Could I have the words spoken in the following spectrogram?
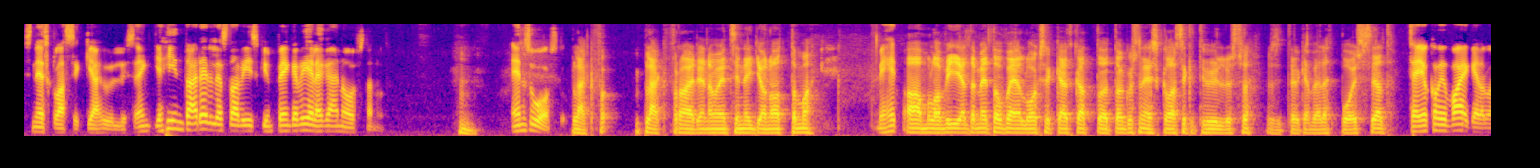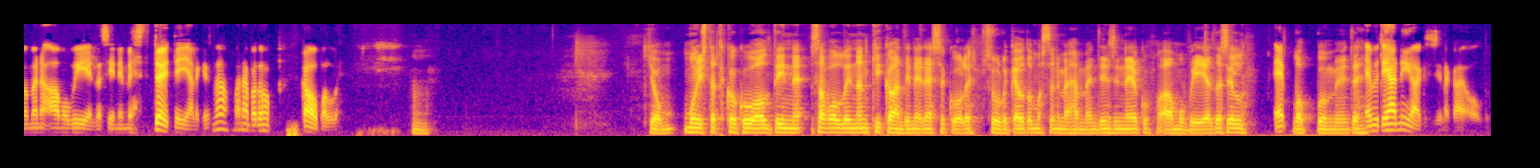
SNES-klassikkia hyllyssä. En, ja hinta edelleen 150, enkä vieläkään ostanut. Hmm. En suostu. Black, Black Fridayna menet sinne jonottamaan me het... Aamulla viieltä me toveen luokse käyt katsoa, että onko SNES klassikit hyllyssä, ja sitten kävelet pois sieltä. Se ei ole kovin vaikeaa, mennä aamu viieltä sinne mistä töiden jälkeen. No, mennäänpä tuohon kaupalle. Hmm. Joo, muistatko, kun oltiin Savonlinnan kikantin edessä, kun oli sulkeutumassa, niin mehän mentiin sinne joku aamu viieltä silloin ei, loppuun myyntiin. Ei nyt ihan niin aikaisin siellä kai oltu.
